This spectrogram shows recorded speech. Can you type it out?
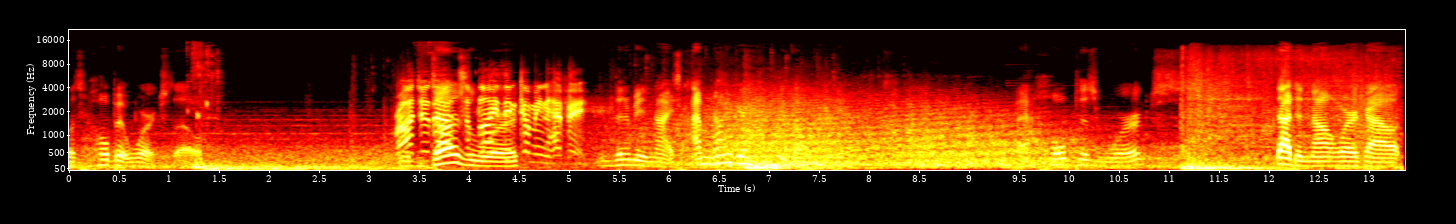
Let's hope it works, though. Roger that. does Supplies work. incoming, Jefe. Then it'd be nice. I'm not even happy about it. I hope this works. That did not work out.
